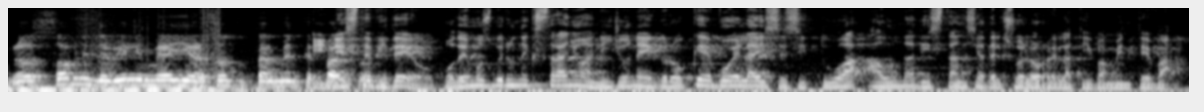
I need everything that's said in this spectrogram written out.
los ovnis de Billy Mayer son totalmente falsos. En este video podemos ver un extraño anillo negro que vuela y se sitúa a una distancia del suelo relativamente baja.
